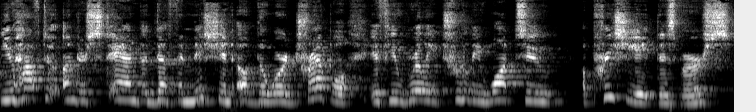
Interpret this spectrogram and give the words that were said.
you have to understand the definition of the word trample if you really truly want to appreciate this verse.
